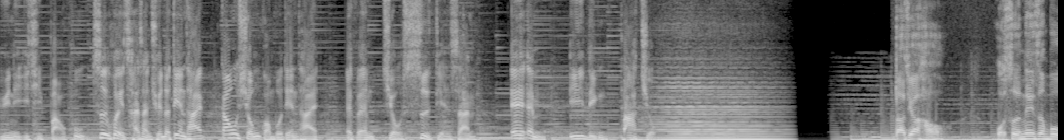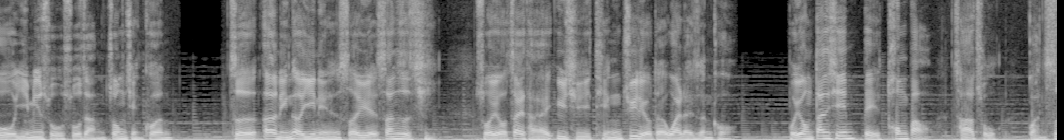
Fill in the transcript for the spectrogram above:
与你一起保护智慧财产权的电台——高雄广播电台 FM 九四点三，AM 一零八九。大家好，我是内政部移民署署长钟景坤。自二零二一年十二月三日起，所有在台逾期停居留的外来人口，不用担心被通报、查处、管制，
